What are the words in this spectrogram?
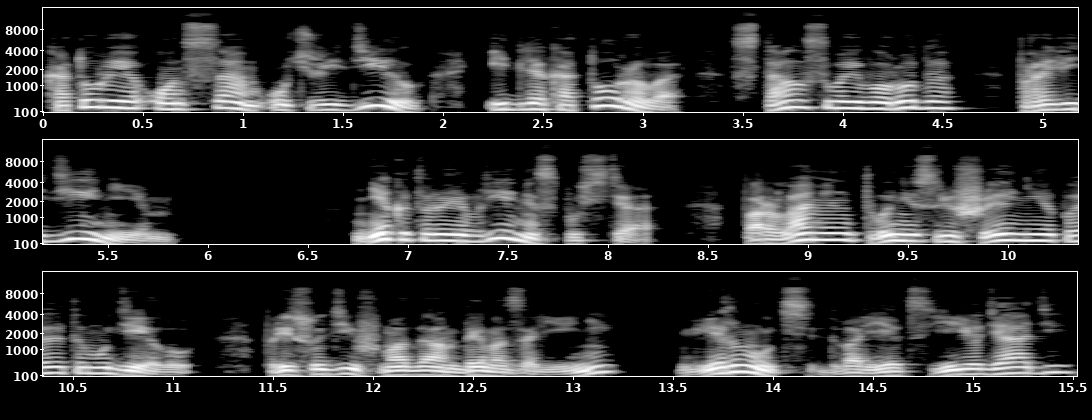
которое он сам учредил и для которого стал своего рода провидением. Некоторое время спустя парламент вынес решение по этому делу, присудив мадам де Мазарини вернуть дворец ее дяди,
